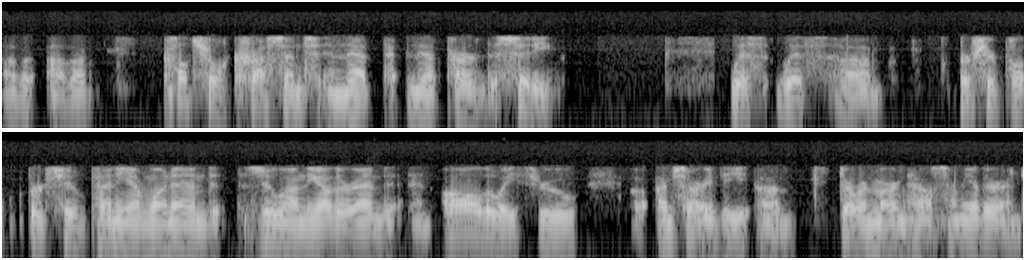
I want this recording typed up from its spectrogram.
of, of a cultural crescent in that in that part of the city, with with um, Burchfield, Burchfield Penney on one end, Zoo on the other end, and all the way through. Uh, I'm sorry, the um, Darwin Martin House on the other end,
